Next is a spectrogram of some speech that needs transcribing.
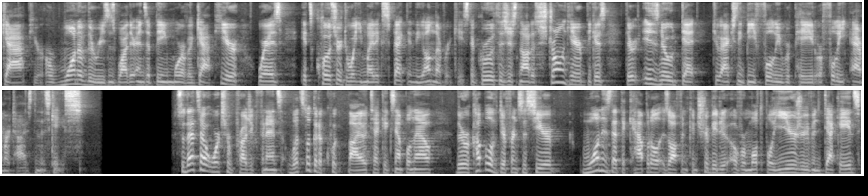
gap here, or one of the reasons why there ends up being more of a gap here, whereas it's closer to what you might expect in the unlevered case. The growth is just not as strong here because there is no debt to actually be fully repaid or fully amortized in this case. So that's how it works for project finance. Let's look at a quick biotech example now. There are a couple of differences here. One is that the capital is often contributed over multiple years or even decades.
